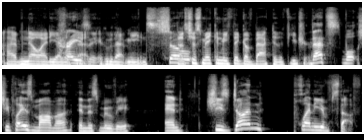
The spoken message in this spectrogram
I have no idea Crazy. that, who that means. So- that's just making me think of Back to the Future. That's well, she plays Mama in this movie, and she's done plenty of stuff.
